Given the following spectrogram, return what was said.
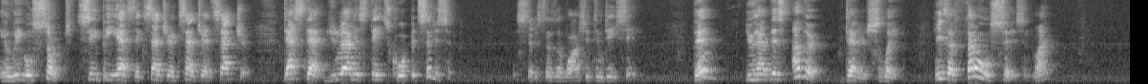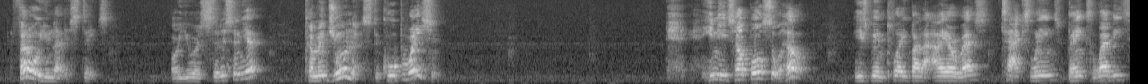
illegal search, CPS, etc., etc., etc. That's that United States corporate citizen. Citizens of Washington, D.C. Then you have this other debtor slave. He's a federal citizen, right? Federal United States. Are you a citizen yet? Come and join us, the corporation. He needs help also, help. He's been plagued by the IRS, tax liens, banks, levies,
